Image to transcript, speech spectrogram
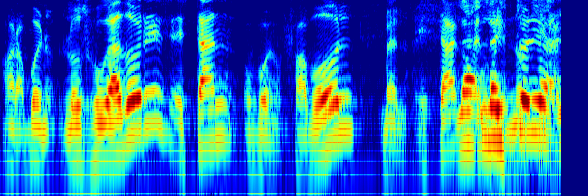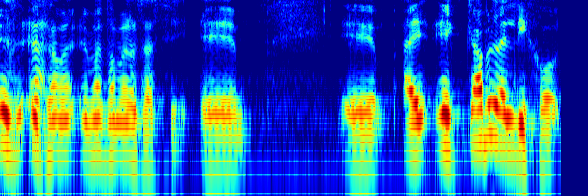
Ahora, bueno, los jugadores están, o bueno, Favol bueno, está la, no historia es, es arrancar. es más o menos así. Eh, eh, eh, habla el hijo,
